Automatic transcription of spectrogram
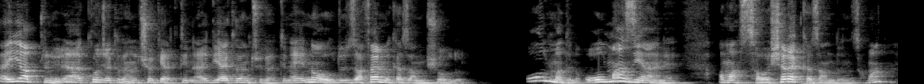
Ha yaptın öyle. Ha, koca klanı çökerttin. Ha, diğer klanı çökerttin. E ne oldu? Zafer mi kazanmış oldun? Olmadın. Olmaz yani. Ama savaşarak kazandığın zaman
